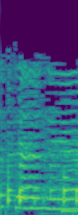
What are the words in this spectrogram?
I Thank you.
